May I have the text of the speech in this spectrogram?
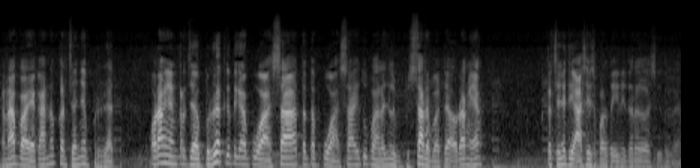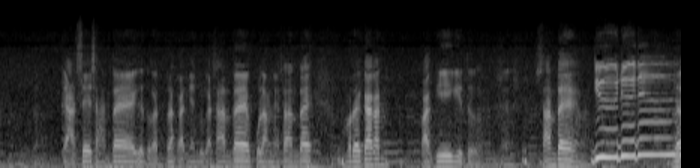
kenapa ya karena kerjanya berat orang yang kerja berat ketika puasa tetap puasa itu pahalanya lebih besar daripada orang yang kerjanya di AC seperti ini terus gitu kan. Di AC santai gitu kan. Berangkatnya juga santai pulangnya santai. Mereka kan pagi gitu. Santai. Du du du du,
